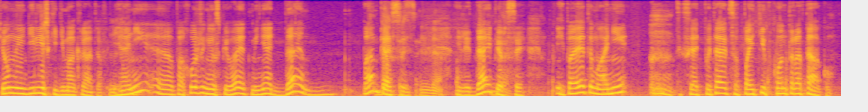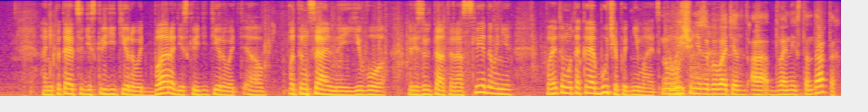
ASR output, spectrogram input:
темные делишки демократов. И они, э, похоже, не успевают менять да, памперсы Дайперсы. Да. или дайперсы. И поэтому они, так сказать, пытаются пойти в контратаку. Они пытаются дискредитировать Бара, дискредитировать э, потенциальные его результаты расследования. Поэтому такая буча поднимается. Но потому вы что- еще не забывайте о, о двойных стандартах,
